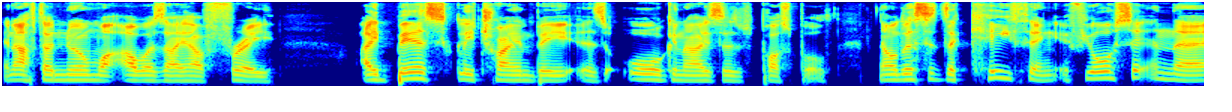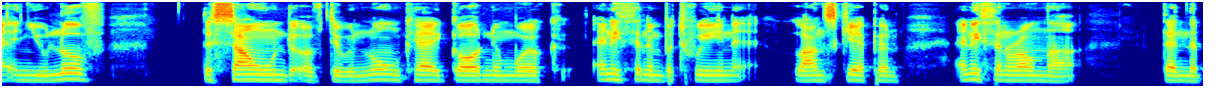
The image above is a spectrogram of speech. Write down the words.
and after knowing what hours I have free, I basically try and be as organized as possible. Now, this is the key thing. If you're sitting there and you love the sound of doing lawn care, gardening work, anything in between, landscaping, anything around that, then the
